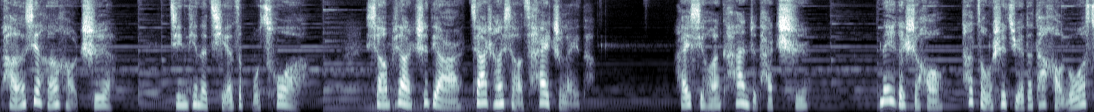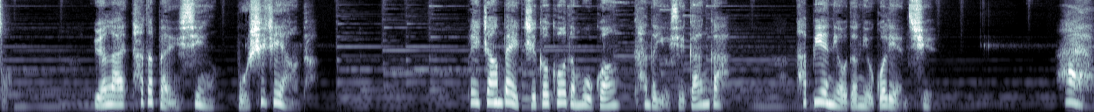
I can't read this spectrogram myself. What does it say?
螃蟹很好吃，今天的茄子不错，想不想吃点家常小菜之类的？还喜欢看着他吃。那个时候，他总是觉得他好啰嗦。原来他的本性不是这样的。被张贝直勾勾的目光看得有些尴尬，他别扭的扭过脸去。哎。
